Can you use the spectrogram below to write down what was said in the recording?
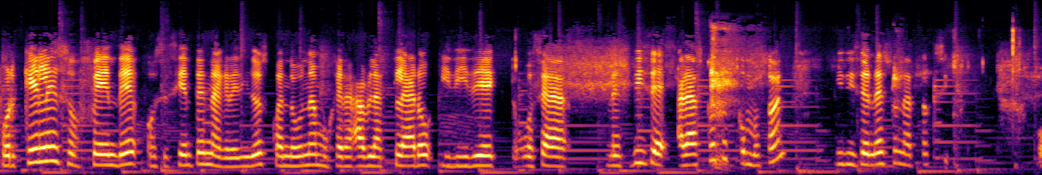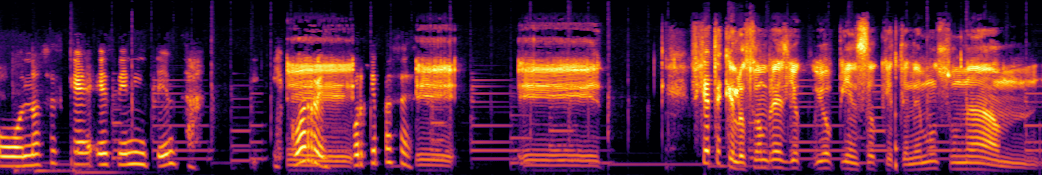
¿por qué les ofende o se sienten agredidos cuando una mujer habla claro y directo? O sea, les dice a las cosas como son y dicen es una tóxica. O no sé, es que es bien intensa y corren. Eh, ¿Por qué pasa eso? Eh, eh, fíjate que los hombres, yo, yo pienso que tenemos una, mm,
